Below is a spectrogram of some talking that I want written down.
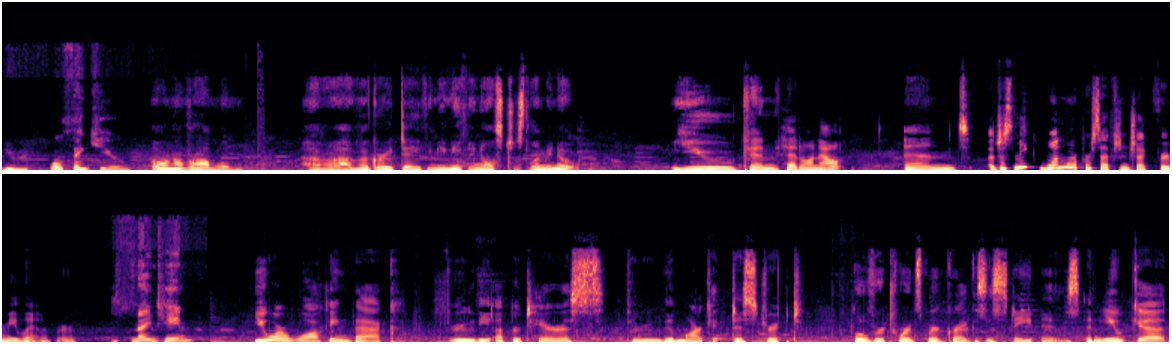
Yeah. Well, thank you. Oh, no problem. Have a, have a great day. If you need anything else, just let me know. You can head on out and uh, just make one more perception check for me, Laniver. 19? You are walking back through the upper terrace, through the market district, over towards where Greg's estate is, and you get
